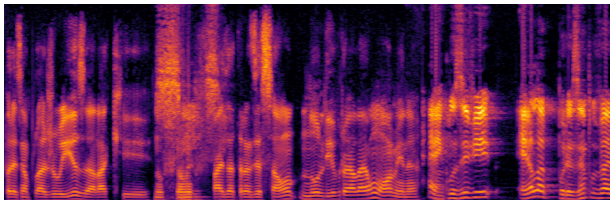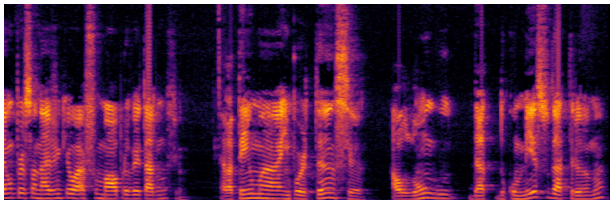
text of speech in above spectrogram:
por, exemplo, a juíza lá que no sim, filme faz sim. a transição, no livro ela é um homem, né? É, inclusive ela, por exemplo, já é um personagem que eu acho mal aproveitado no filme. Ela tem uma importância ao longo da, do começo da trama,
